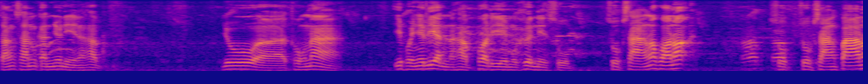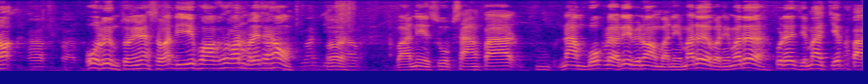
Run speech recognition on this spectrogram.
สังสรรค์กันอยู่นี่นะครับ อยู่เอ่อทงหน้าอีพญเลียนนะครับ พอดีเมื่อคืนนี่สูบสูบสางเนาะพอเนาะ ครับคสูรับบสูบสางปลาเนาะครับครับโอ้ลืมตัวนี้ไหมสวัสดีพอเขาก่อนมาได้ไทยเฮาสวัสดีเออครับบ้านนี้สูบสางปลาน้ำบกแล้วเดิพี่น้องบ้านนี้มาเด้อบ้านนี้มาเด้อผู้ใดสิมาเจ็บปลา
